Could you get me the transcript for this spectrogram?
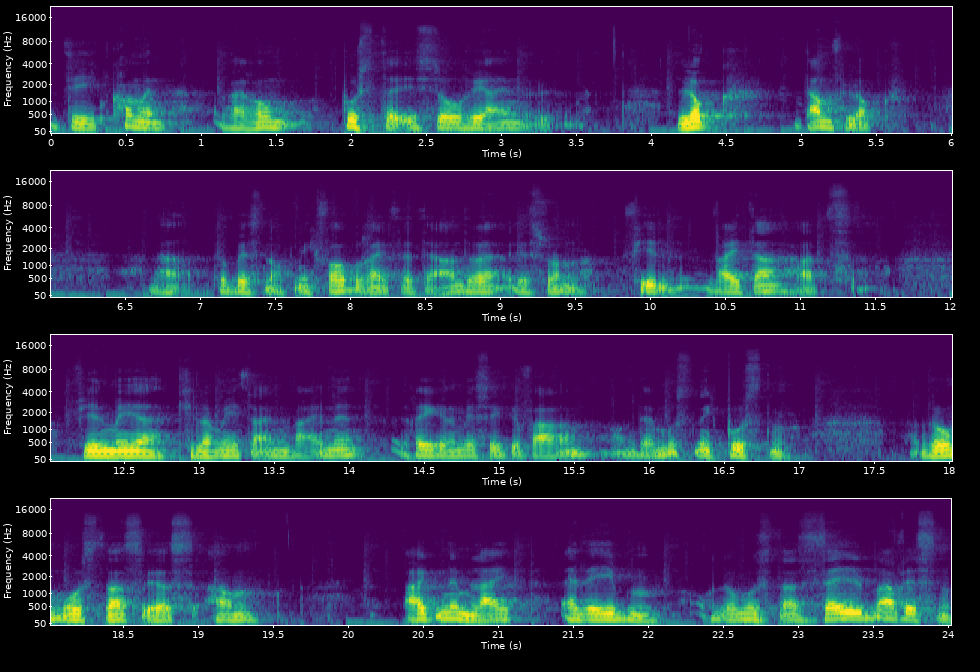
die kommen, warum Puste ist so wie ein Lok, Dampflok. Na, du bist noch nicht vorbereitet, der andere ist schon viel weiter, hat viel mehr Kilometer in Beinen regelmäßig gefahren und der muss nicht pusten. Du musst das erst am eigenen Leib erleben und du musst das selber wissen.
